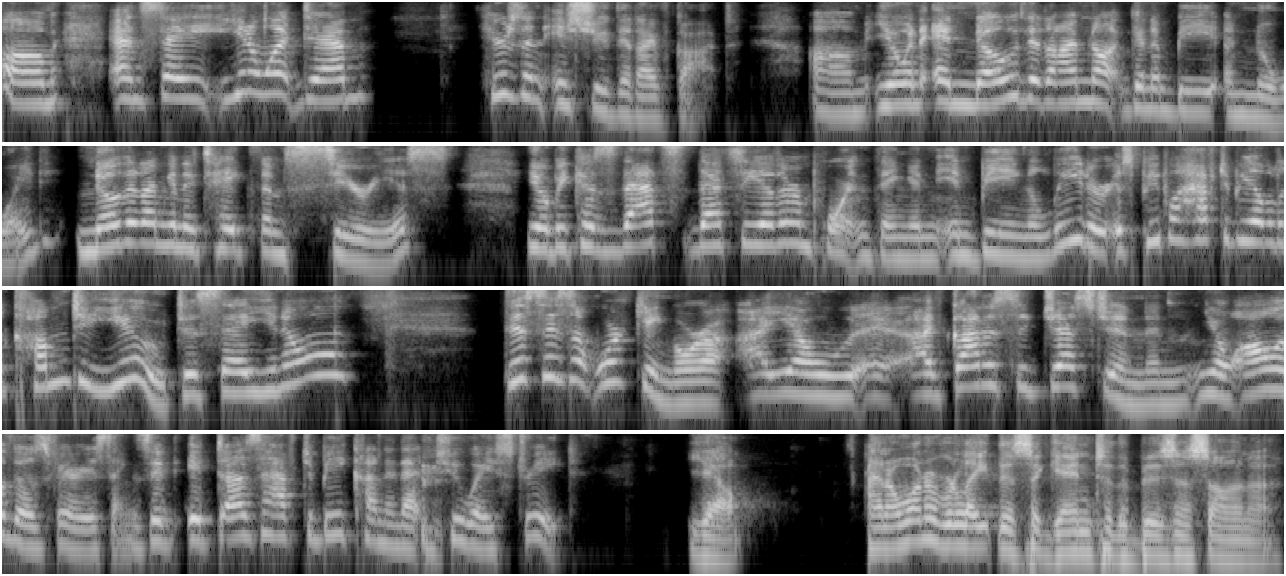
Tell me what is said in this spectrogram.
um, and say, you know what, Deb, here's an issue that I've got. Um, you know, and, and know that I'm not going to be annoyed. Know that I'm going to take them serious. You know, because that's that's the other important thing in, in being a leader is people have to be able to come to you to say, you know, this isn't working or i you know i've got a suggestion and you know all of those various things it, it does have to be kind of that two-way street Yeah. And I want to relate this again to the business owner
